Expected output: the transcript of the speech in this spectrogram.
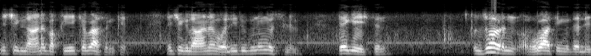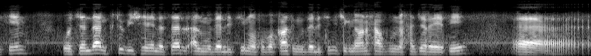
ليش أنا بقية كباسم كده ليش أنا وليد بن مسلم. تجيشتن. زور رواة مدلسين وشندان كتب شيء لسر المدلسين وطبقات المدلسين. ليش أنا حافظ بن حجر هيتي آه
